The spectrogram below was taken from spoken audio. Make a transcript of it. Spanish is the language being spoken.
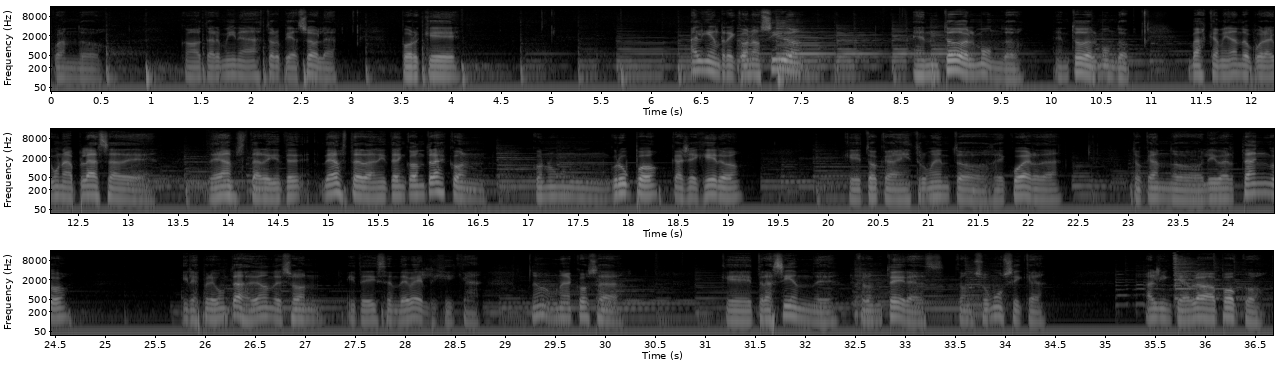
Cuando, cuando termina Astor Piazzolla, porque alguien reconocido en todo el mundo, en todo el mundo, vas caminando por alguna plaza de, de Ámsterdam y te encontrás con, con un grupo callejero que toca instrumentos de cuerda, tocando libertango y les preguntas de dónde son y te dicen de Bélgica. ¿No? Una cosa que trasciende fronteras con su música. Alguien que hablaba poco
